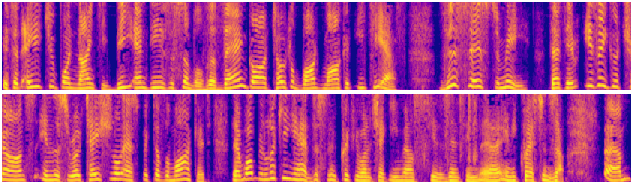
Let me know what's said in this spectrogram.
It's at 82.90. BND is the symbol, the Vanguard Total Bond Market ETF. This says to me that there is a good chance in this rotational aspect of the market that what we're looking at, just quickly want to check emails to see if there's anything, uh, any questions now, um,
